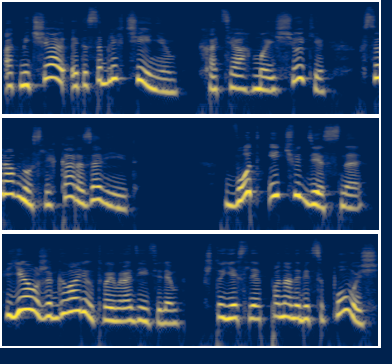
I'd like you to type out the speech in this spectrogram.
Отмечаю это с облегчением, хотя мои щеки все равно слегка розовеют. «Вот и чудесно! Я уже говорил твоим родителям, что если понадобится помощь,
